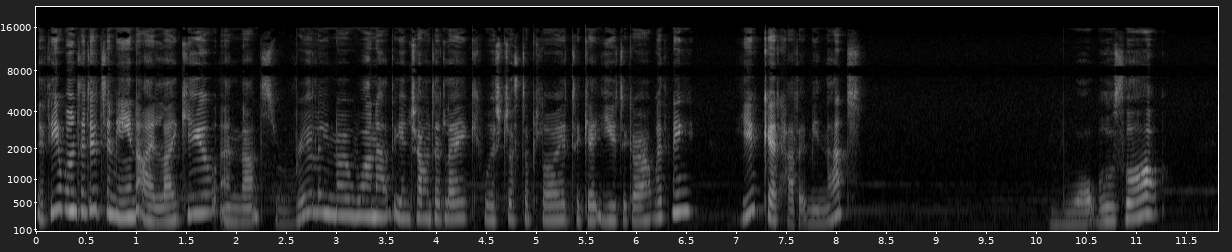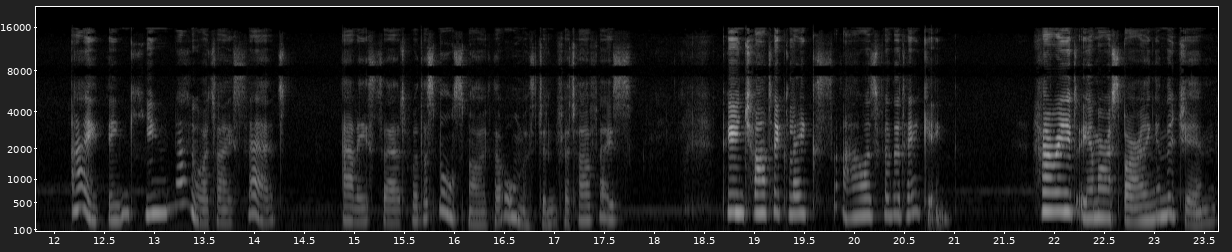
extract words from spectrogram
if you wanted it to mean I like you and that's really no one at the Enchanted Lake was just a ploy to get you to go out with me, you could have it mean that. What was that? I think you know what I said, Allie said with a small smirk that almost didn't fit her face. The Enchanted Lake's ours for the taking. Harry and Uma are sparring in the gym,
